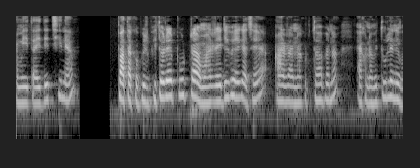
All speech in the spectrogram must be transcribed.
আমি তাই দিচ্ছি না। পাতাকপির ভিতরের পুরটা আমার রেডি হয়ে গেছে, আর রান্না করতে হবে না। এখন আমি তুলে নেব।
